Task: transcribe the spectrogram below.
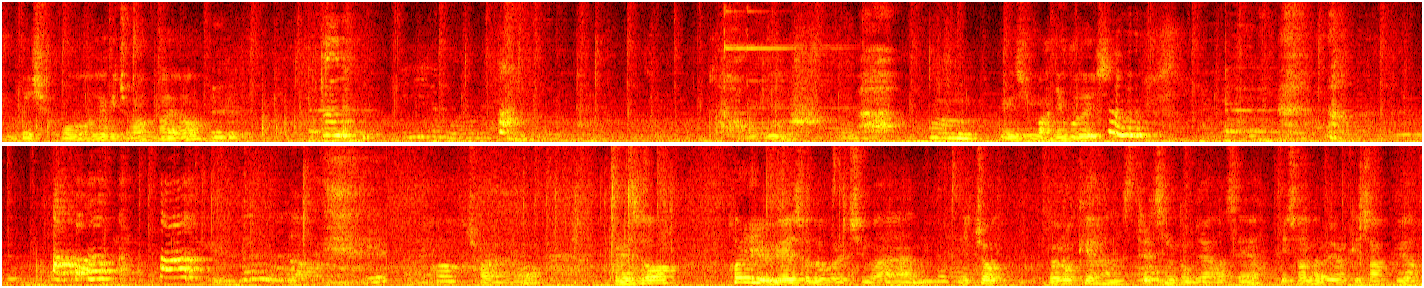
힘 빼시고, 여기 좀 아파요. 여기 여기. 네. 여기 지금 많이 굳어 있어요. 좋아요. 그래서 허리를 위해서도 그렇지만 이쪽 이렇게 하는 스트레칭 동작 하세요. 이 손으로 이렇게 잡고요.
